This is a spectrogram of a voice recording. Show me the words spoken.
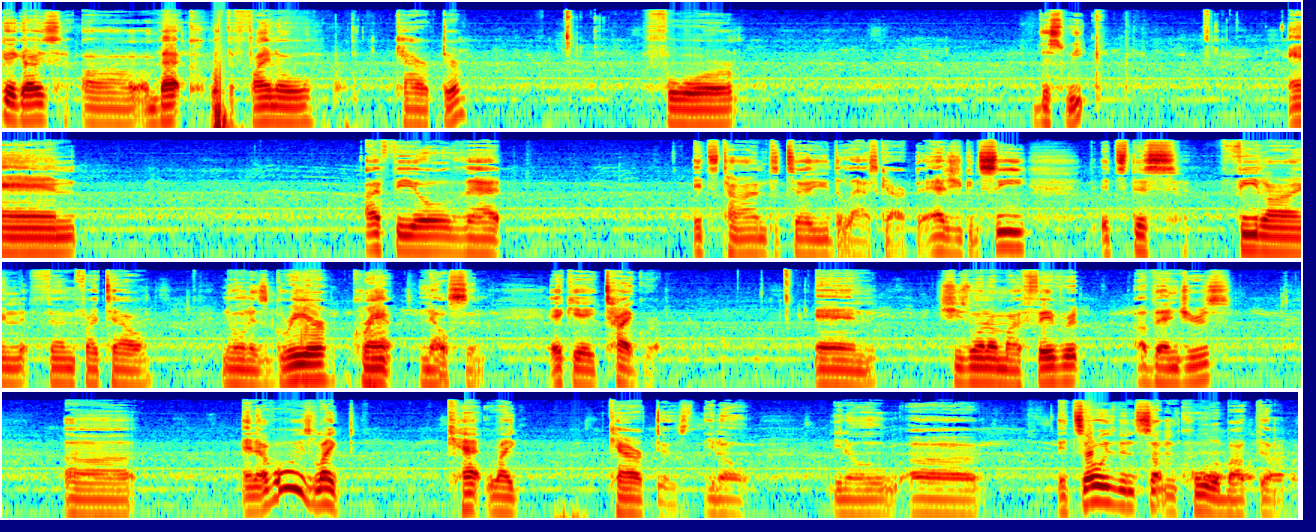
Okay, guys, uh, I'm back with the final character for this week, and I feel that it's time to tell you the last character. As you can see, it's this feline femme fatale known as Greer Grant Nelson, aka Tigra. And she's one of my favorite Avengers. Uh, and I've always liked cat like characters, you know. You know, uh, it's always been something cool about them.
